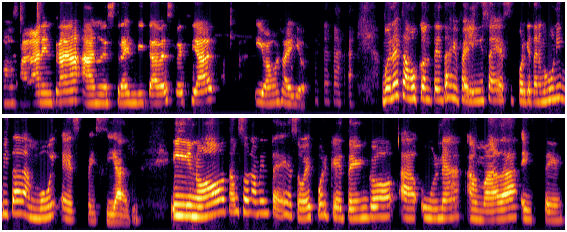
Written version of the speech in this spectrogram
Vamos a dar entrada a nuestra invitada especial y vamos a ello. Bueno, estamos contentas y felices porque tenemos una invitada muy especial. Y no tan solamente eso, es porque tengo a una amada este,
